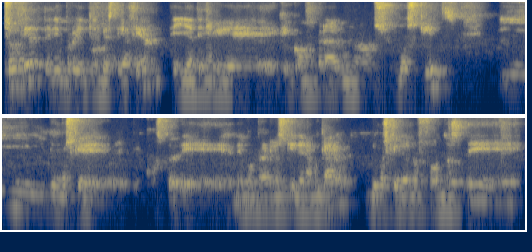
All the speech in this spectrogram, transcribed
socia tenía un proyecto de investigación, ella tenía que, que comprar unos, unos, kits y vimos que el costo de, de, comprar los kits era muy caro. Vimos que eran los fondos de,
